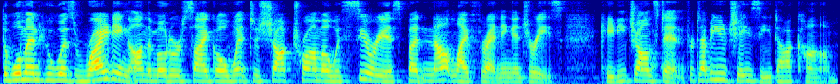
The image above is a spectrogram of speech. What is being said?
The woman who was riding on the motorcycle went to shock trauma with serious but not life-threatening injuries. Katie Johnston for WJZ.com.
